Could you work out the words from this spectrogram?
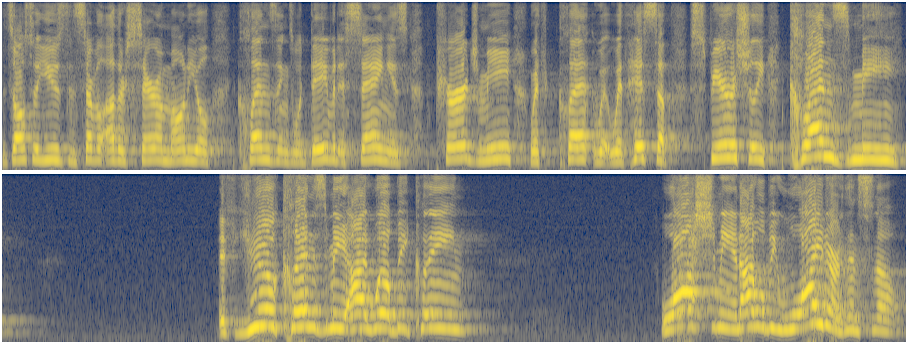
It's also used in several other ceremonial cleansings. What David is saying is, purge me with, with hyssop, spiritually cleanse me. If you cleanse me, I will be clean. Wash me, and I will be whiter than snow.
